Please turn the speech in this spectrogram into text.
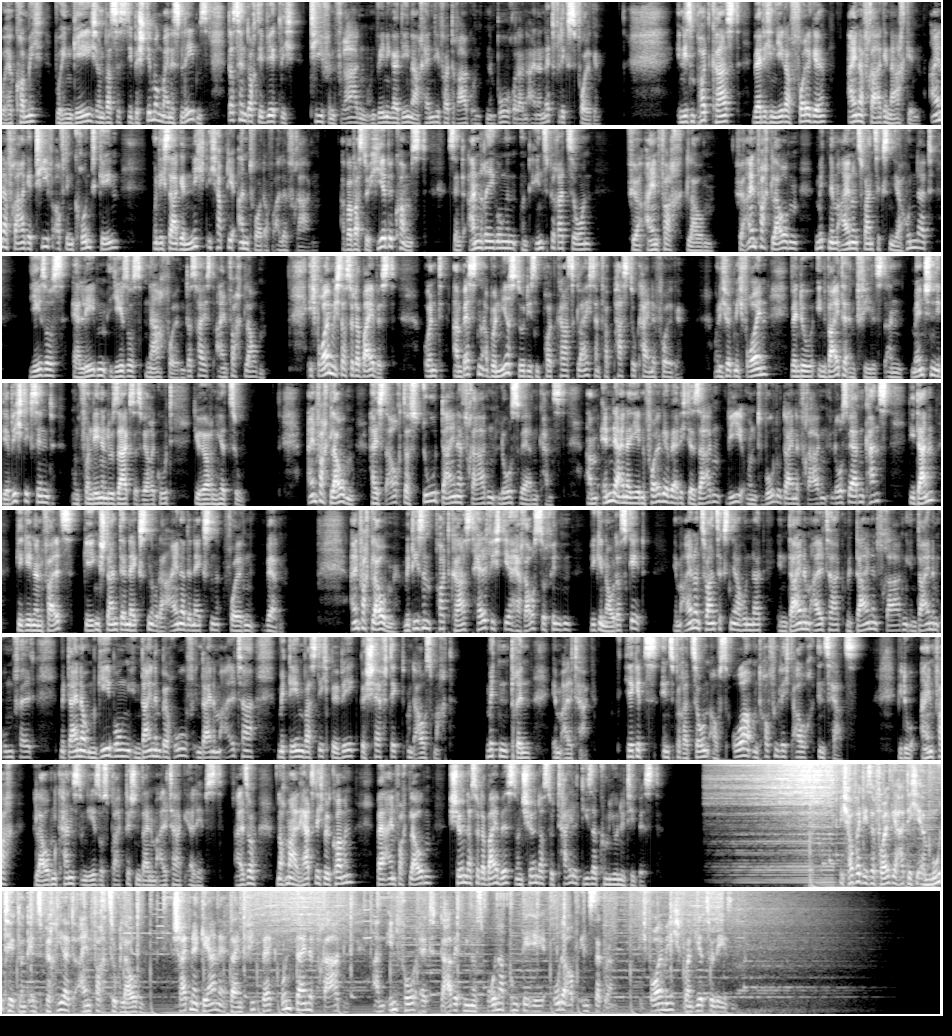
Woher komme ich? Wohin gehe ich? Und was ist die Bestimmung meines Lebens? Das sind doch die wirklich tiefen Fragen und weniger die nach Handyvertrag und einem Buch oder in einer Netflix-Folge. In diesem Podcast werde ich in jeder Folge einer Frage nachgehen, einer Frage tief auf den Grund gehen und ich sage nicht, ich habe die Antwort auf alle Fragen. Aber was du hier bekommst, sind Anregungen und Inspiration für einfach Glauben. Für einfach Glauben mitten im 21. Jahrhundert, Jesus erleben, Jesus nachfolgen. Das heißt einfach Glauben. Ich freue mich, dass du dabei bist. Und am besten abonnierst du diesen Podcast gleich, dann verpasst du keine Folge. Und ich würde mich freuen, wenn du ihn weiterempfiehlst an Menschen, die dir wichtig sind und von denen du sagst, es wäre gut, die hören hier zu. Einfach glauben heißt auch, dass du deine Fragen loswerden kannst. Am Ende einer jeden Folge werde ich dir sagen, wie und wo du deine Fragen loswerden kannst, die dann gegebenenfalls Gegenstand der nächsten oder einer der nächsten Folgen werden. Einfach glauben, mit diesem Podcast helfe ich dir herauszufinden, wie genau das geht im 21. Jahrhundert in deinem Alltag, mit deinen Fragen, in deinem Umfeld, mit deiner Umgebung, in deinem Beruf, in deinem Alter, mit dem, was dich bewegt, beschäftigt und ausmacht. Mittendrin im Alltag. Hier gibt's Inspiration aufs Ohr und hoffentlich auch ins Herz. Wie du einfach glauben kannst und Jesus praktisch in deinem Alltag erlebst. Also nochmal herzlich willkommen bei Einfach Glauben. Schön, dass du dabei bist und schön, dass du Teil dieser Community bist. Ich hoffe, diese Folge hat dich ermutigt und inspiriert, einfach zu glauben. Schreib mir gerne dein Feedback und deine Fragen an info at david-brunner.de oder auf Instagram. Ich freue mich, von dir zu lesen.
